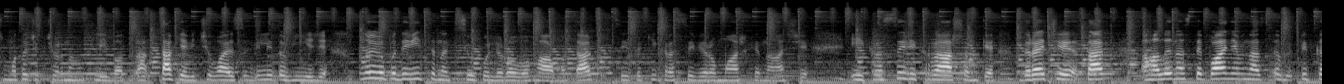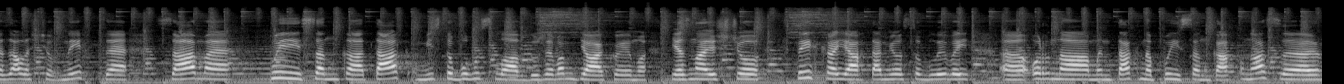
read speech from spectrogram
шматочок чорного хліба. Так, так я відчуваю собі літо в їжі. Ну і ви подивіться на цю кольорову гаму, так ці такі красиві ромашки наші і красиві крашанки. До речі, так Галина Степанівна підказала, що в них це саме. Писанка, так, місто Богуслав. Дуже вам дякуємо. Я знаю, що в тих краях там і особливий е, орнамент, так, на писанках. У нас е,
